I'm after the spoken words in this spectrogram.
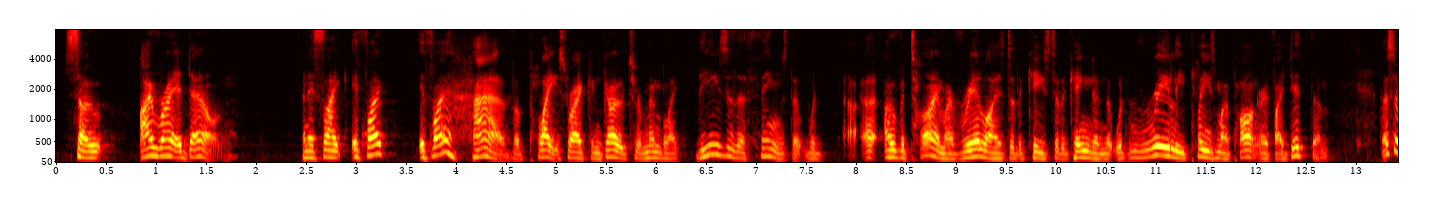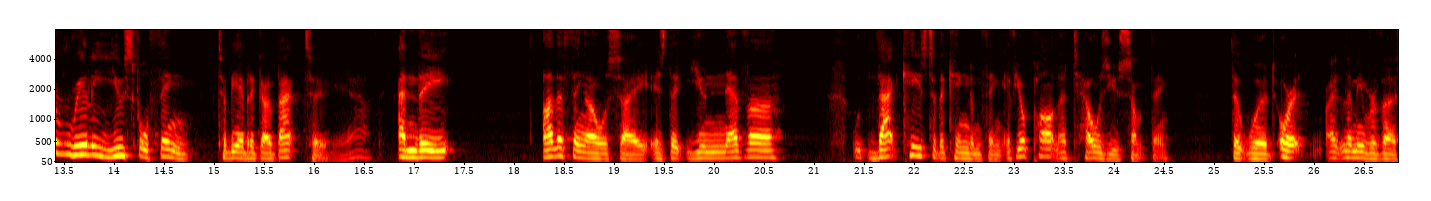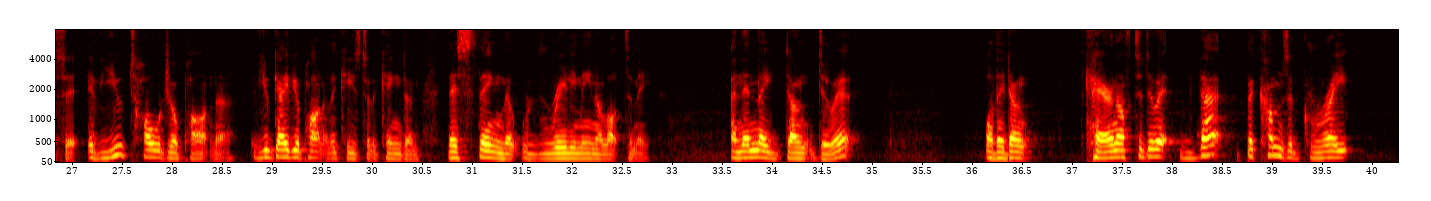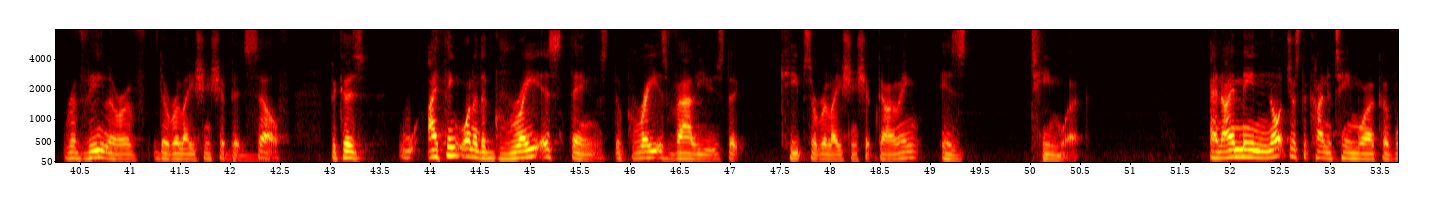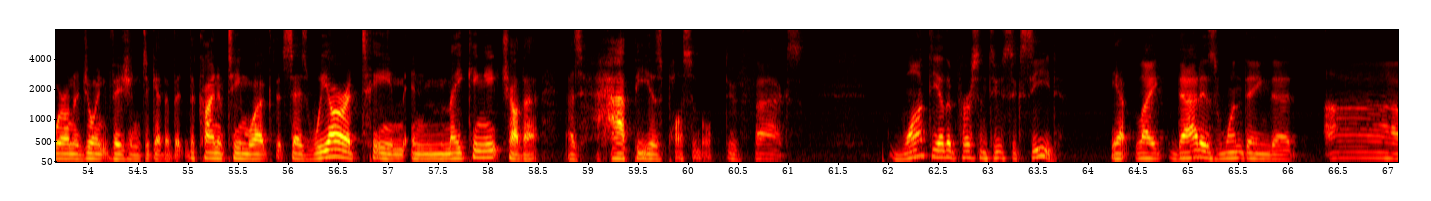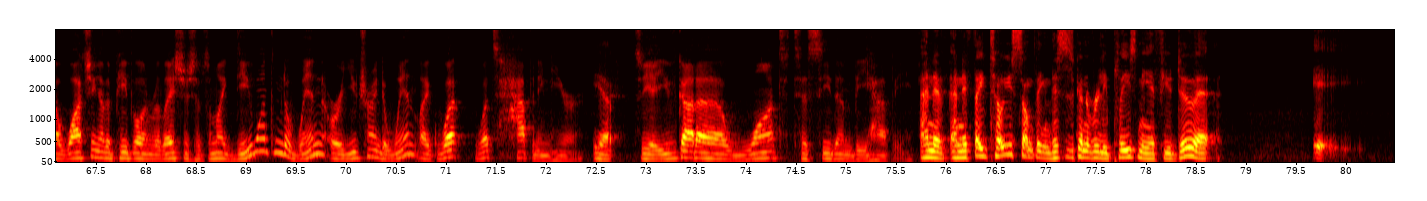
So I write it down. And it's like if I if I have a place where I can go to remember like these are the things that would uh, over time I've realized are the keys to the kingdom that would really please my partner if I did them. That's a really useful thing to be able to go back to. Yeah. And the other thing I will say is that you never that keys to the kingdom thing. If your partner tells you something that would, or uh, let me reverse it. If you told your partner, if you gave your partner the keys to the kingdom, this thing that would really mean a lot to me, and then they don't do it, or they don't care enough to do it, that becomes a great revealer of the relationship itself. Because I think one of the greatest things, the greatest values that keeps a relationship going is teamwork. And I mean not just the kind of teamwork of we're on a joint vision together, but the kind of teamwork that says we are a team in making each other as happy as possible. Dude, facts. Want the other person to succeed. Yep. Like that is one thing that uh, watching other people in relationships, I'm like, do you want them to win or are you trying to win? Like what what's happening here? Yeah. So yeah, you've got to want to see them be happy. And if and if they tell you something, this is going to really please me if you do it.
